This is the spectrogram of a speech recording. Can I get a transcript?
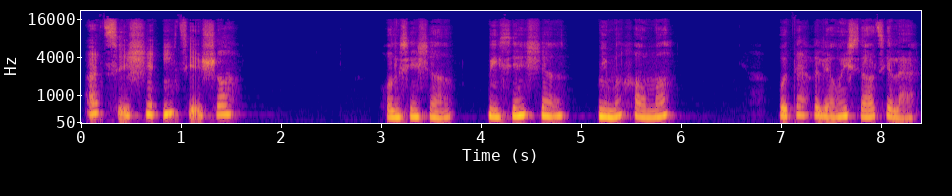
而此时，一姐说：“黄先生。”李先生，你们好吗？我带了两位小姐来，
